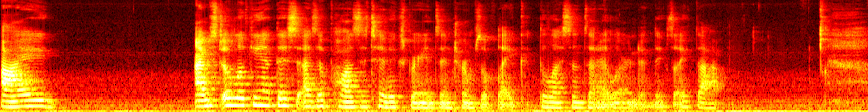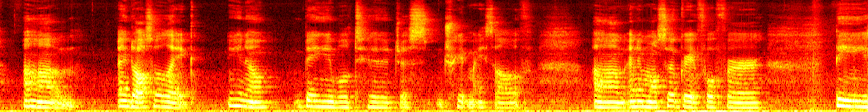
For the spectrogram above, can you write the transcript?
I I'm still looking at this as a positive experience in terms of like the lessons that I learned and things like that. Um and also like, you know, being able to just treat myself. Um and I'm also grateful for the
